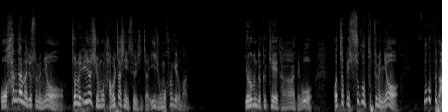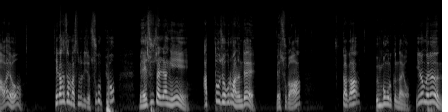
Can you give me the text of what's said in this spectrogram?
뭐한 달만 해줬으면요. 저는 1년치 종목 다볼 자신 있어요. 진짜 이 종목 한 개로만. 여러분들 그렇게 다가가 되고 어차피 수급 붙으면요. 수급표 나와요. 제가 항상 말씀드리죠. 수급표 매수 잔량이 압도적으로 많은데 매수가 주가가 음봉으로 끝나요. 이러면은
